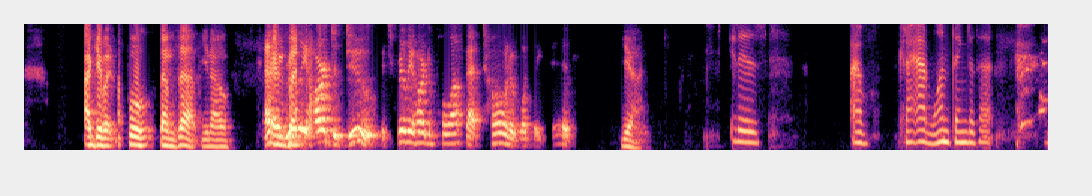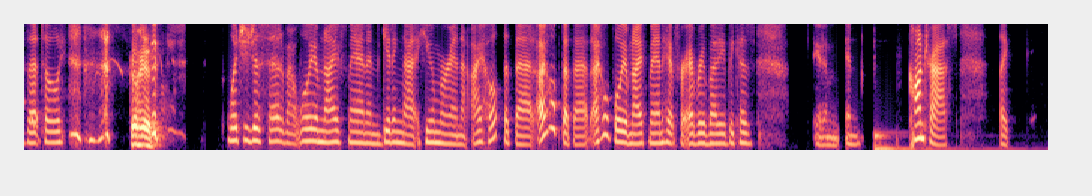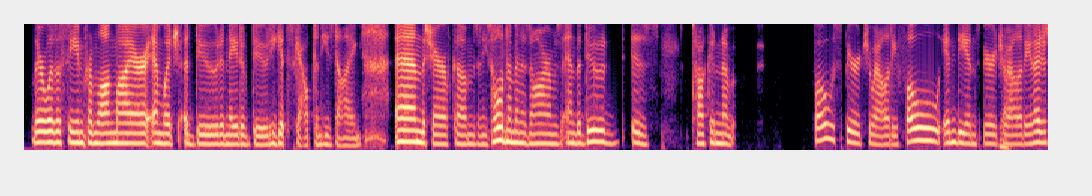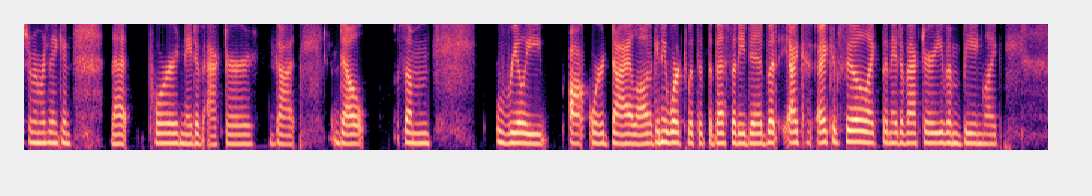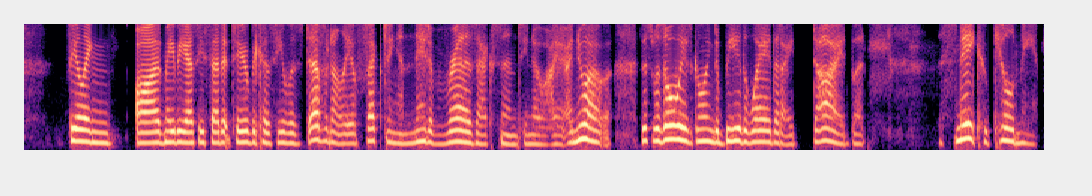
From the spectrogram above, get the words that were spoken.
I give it full thumbs up, you know. That's and- but- really hard to do. It's really hard to pull off that tone of what they did. Yeah. It is. Uh, can I add one thing to that? Is that totally? Go ahead. what you just said about William Knife Man and getting that humor in. I hope that that. I hope that that. I hope William Knife Man hit for everybody because, in in contrast, like there was a scene from Longmire in which a dude, a native dude, he gets scalped and he's dying, and the sheriff comes and he's holding him in his arms, and the dude is talking faux spirituality, faux Indian spirituality, and I just remember thinking that poor native actor got dealt some really awkward dialogue and he worked with it the best that he did. But i, I could feel like the native actor even being like feeling odd maybe as he said it too because he was definitely affecting a native res accent you know. I, I knew I, this was always going to be the way that i died but the snake who killed me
